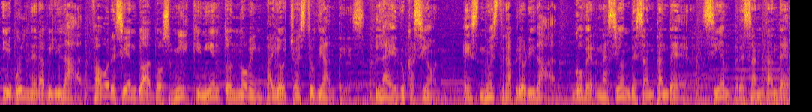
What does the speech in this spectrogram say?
y vulnerabilidad, favoreciendo a 2.598 estudiantes. La educación es nuestra prioridad. Gobernación de Santander, siempre Santander.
